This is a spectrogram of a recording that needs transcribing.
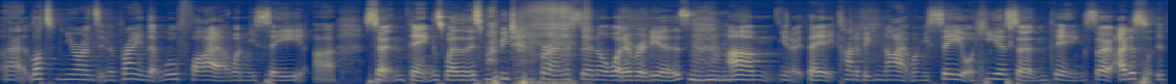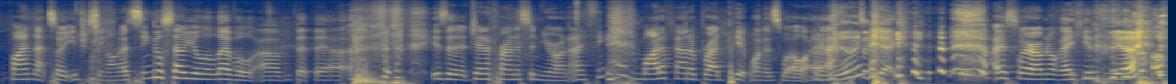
Uh, lots of neurons in the brain that will fire when we see uh, certain things, whether this might be Jennifer Aniston or whatever it is. Mhm. Um, you know, they kind of ignite when we see or hear certain things. So I just find that so interesting on a single cellular level um, that there is a Jennifer Aniston neuron. And I think they might have found a Brad Pitt one as well. I Oh, have to check. I swear I'm not making it Yeah. up.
